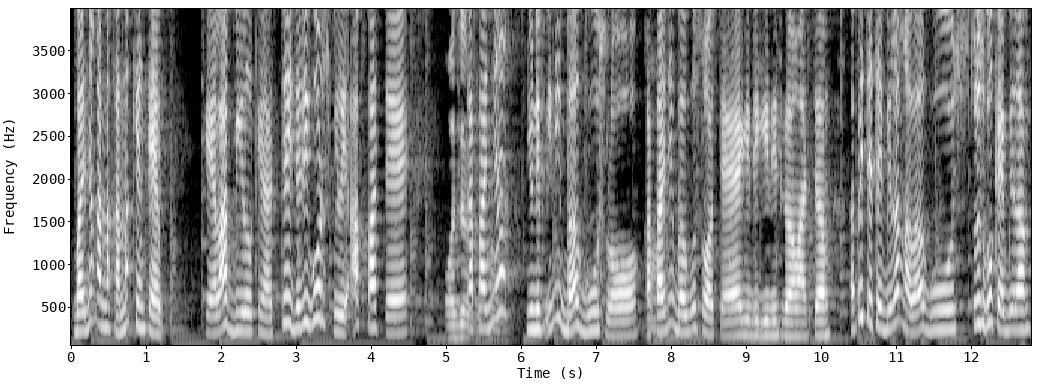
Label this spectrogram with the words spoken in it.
banyak anak-anak yang kayak kayak labil kayak C jadi gue harus pilih apa C wajar. katanya Unif ini bagus loh, katanya bagus loh cek gini-gini segala macam. Tapi Cece bilang nggak bagus. Terus gue kayak bilang,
